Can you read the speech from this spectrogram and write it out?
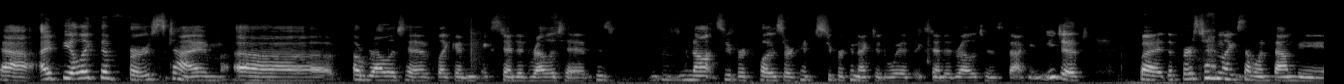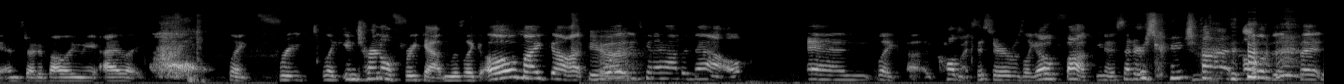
Yeah, I feel like the first time uh, a relative, like an extended relative, because Mm. not super close or con- super connected with extended relatives back in Egypt, but the first time like someone found me and started following me, I like like freaked, like internal freak out, and was like, "Oh my god, Yeah. what is gonna happen now?" And like uh, called my sister, was like, "Oh fuck," you know, sent her a screenshot, all of this. But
